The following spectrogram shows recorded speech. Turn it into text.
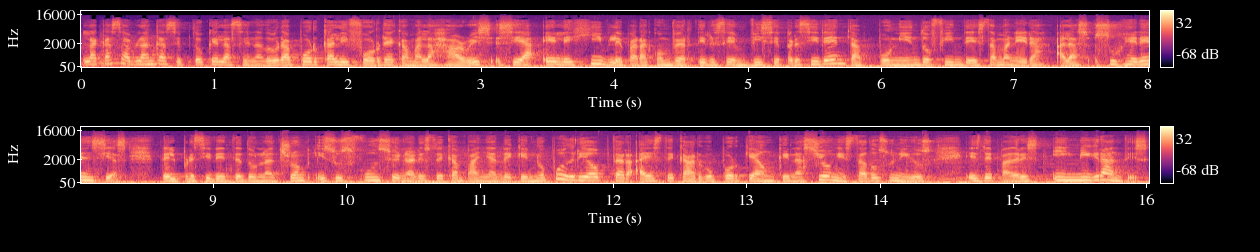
La Casa Blanca aceptó que la senadora por California, Kamala Harris, sea elegible para convertirse en vicepresidenta, poniendo fin de esta manera a las sugerencias del presidente Donald Trump y sus funcionarios de campaña de que no podría optar a este cargo porque aunque nació en Estados Unidos, es de padres inmigrantes.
